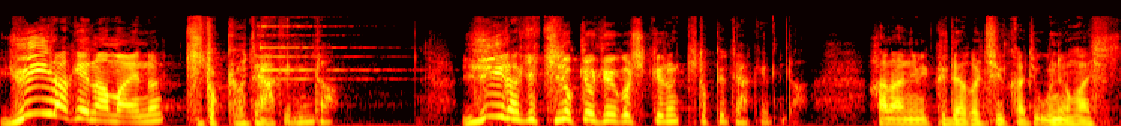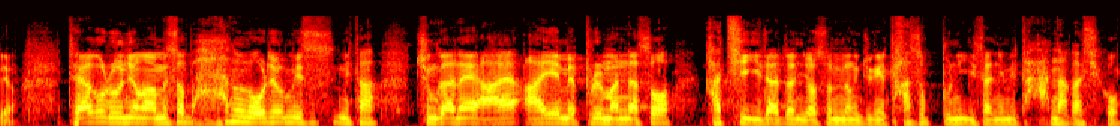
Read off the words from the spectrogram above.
유일하게 남아있는 기독교 대학입니다. 유일하게 기독교 교육을 시키는 기독교 대학입니다. 하나님이 그 대학을 지금까지 운영하셨어요. 대학을 운영하면서 많은 어려움이 있었습니다. 중간에 IMF를 만나서 같이 일하던 여섯 명 중에 다섯 분이 이사님이 다 나가시고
